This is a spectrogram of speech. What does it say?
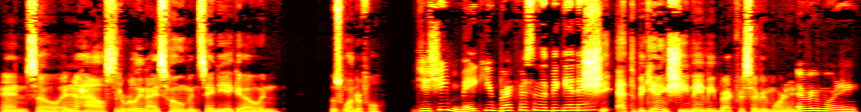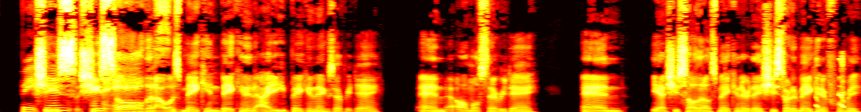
And so in a house in a really nice home in San Diego. And it was wonderful. Did she make you breakfast in the beginning? She, at the beginning, she made me breakfast every morning. Every morning, bacon. she, she and saw that I was making bacon and I eat bacon and eggs every day and almost every day. And yeah, she saw that I was making it every day. She started making it for me.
